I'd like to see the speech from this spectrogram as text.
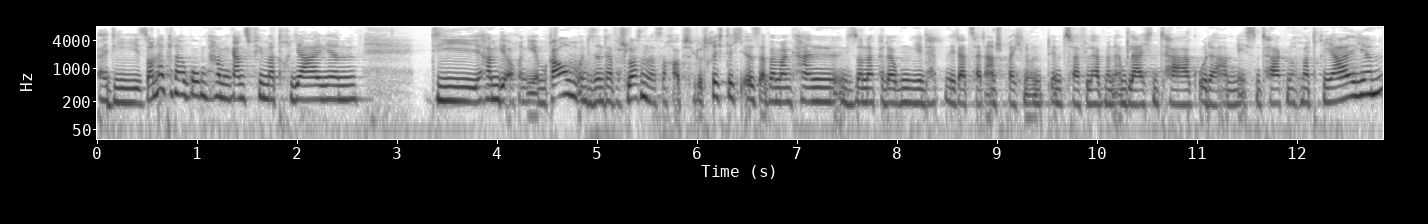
Äh, die Sonderpädagogen haben ganz viel Materialien. Die haben die auch in ihrem Raum und die sind da verschlossen, was auch absolut richtig ist, aber man kann die Sonderpädagogen jederzeit ansprechen und im Zweifel hat man am gleichen Tag oder am nächsten Tag noch Materialien.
